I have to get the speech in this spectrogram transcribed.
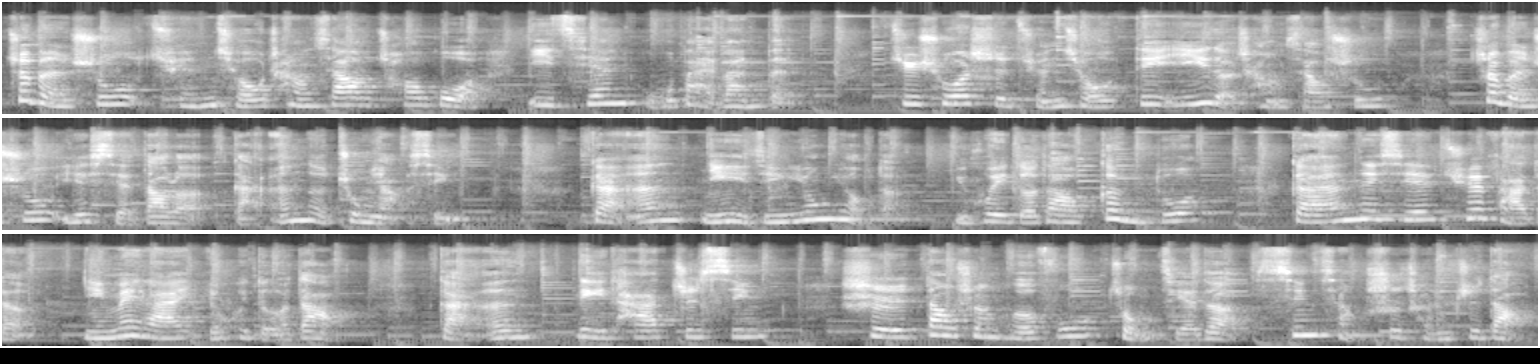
这本书，全球畅销超过一千五百万本，据说是全球第一的畅销书。这本书也写到了感恩的重要性。感恩你已经拥有的，你会得到更多；感恩那些缺乏的，你未来也会得到。感恩利他之心是稻盛和夫总结的心想事成之道。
